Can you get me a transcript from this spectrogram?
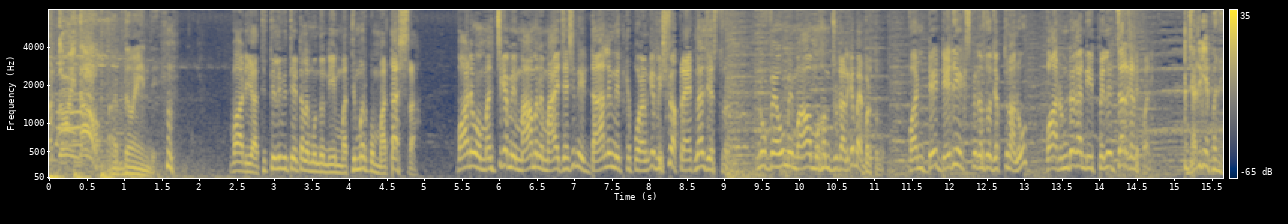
అర్థమైందా? అర్థమైంది. వాడి అతి తెలివితేటల ముందు నీ మతిమరుపు మటాష్రా. వాడేమో మంచిగా మీ మామని మాయ చేసి నీ డార్లింగ్ ఎత్తుకుపోవడానికి విశ్వ ప్రయత్నాలు చేస్తున్నాడు. నువ్వేమో మీ మామ మొహం చూడడానికి భయపడుతున్నావు. వన్ డే డేటింగ్ ఎక్స్పీరియన్స్తో చెప్తున్నాను వాడుండగా నీ పెళ్ళి జరగని పని. జరిగే పని.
